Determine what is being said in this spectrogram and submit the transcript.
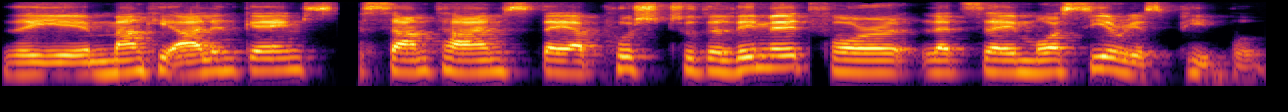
the Monkey Island games, sometimes they are pushed to the limit for, let's say, more serious people.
